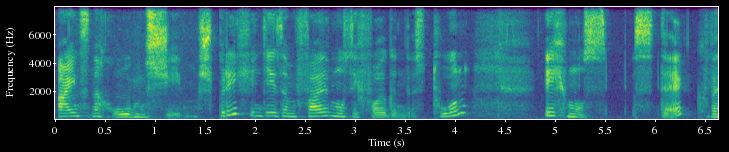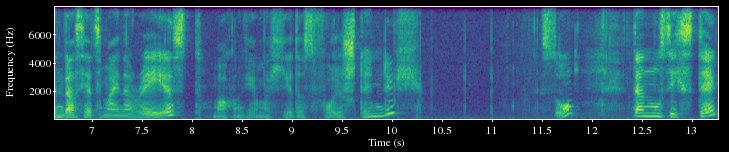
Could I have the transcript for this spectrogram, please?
1 nach oben schieben. Sprich, in diesem Fall muss ich folgendes tun. Ich muss Stack, wenn das jetzt mein Array ist, machen wir mal hier das vollständig. So, dann muss ich Stack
